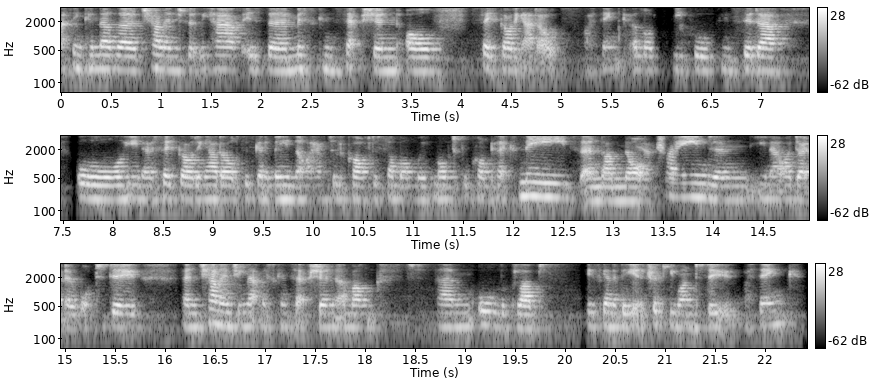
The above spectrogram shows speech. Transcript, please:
I think another challenge that we have is the misconception of safeguarding adults. I think a lot of people consider, or you know, safeguarding adults is going to mean that I have to look after someone with multiple complex needs, and I'm not yeah. trained, and you know, I don't know what to do. And challenging that misconception amongst um, all the clubs is going to be a tricky one to do. I think.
